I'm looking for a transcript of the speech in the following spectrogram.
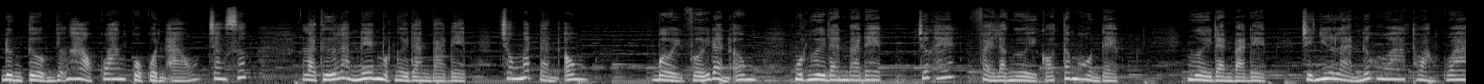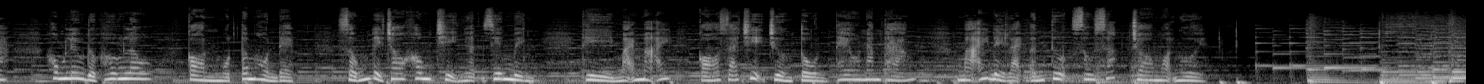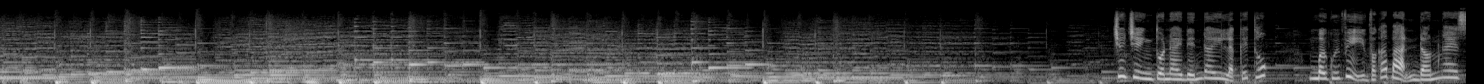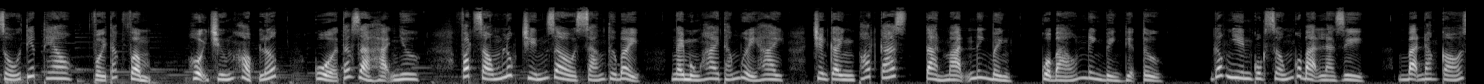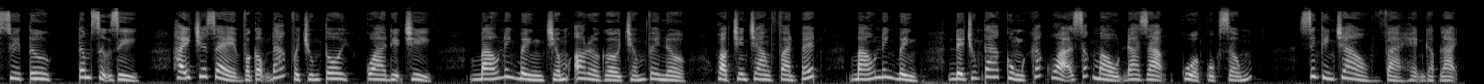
Đừng tưởng những hào quang của quần áo, trang sức là thứ làm nên một người đàn bà đẹp trong mắt đàn ông. Bởi với đàn ông, một người đàn bà đẹp trước hết phải là người có tâm hồn đẹp. Người đàn bà đẹp chỉ như là nước hoa thoảng qua, không lưu được hương lâu, còn một tâm hồn đẹp, sống để cho không chỉ nhận riêng mình, thì mãi mãi có giá trị trường tồn theo năm tháng, mãi để lại ấn tượng sâu sắc cho mọi người. Chương trình tuần này đến đây là kết thúc. Mời quý vị và các bạn đón nghe số tiếp theo với tác phẩm Hội chứng họp lớp của tác giả Hạ Như, phát sóng lúc 9 giờ sáng thứ Bảy, ngày 2 tháng 12 trên kênh podcast Tản mạn Ninh Bình của báo Ninh Bình Điện tử. Góc nhìn cuộc sống của bạn là gì? Bạn đang có suy tư, tâm sự gì? Hãy chia sẻ và cộng tác với chúng tôi qua địa chỉ báo ninh bình.org.vn hoặc trên trang fanpage Báo Ninh Bình để chúng ta cùng khắc họa sắc màu đa dạng của cuộc sống. Xin kính chào và hẹn gặp lại!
